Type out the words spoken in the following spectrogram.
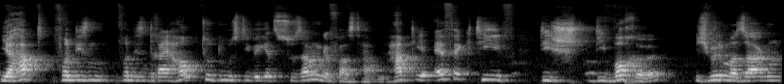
Ihr habt von diesen, von diesen drei Haupt-To-Dos, die wir jetzt zusammengefasst haben, habt ihr effektiv die, die Woche, ich würde mal sagen,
